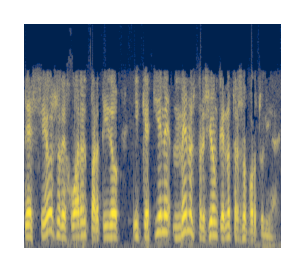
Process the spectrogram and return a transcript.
deseoso de jugar el partido y que tiene menos presión que en otras oportunidades.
